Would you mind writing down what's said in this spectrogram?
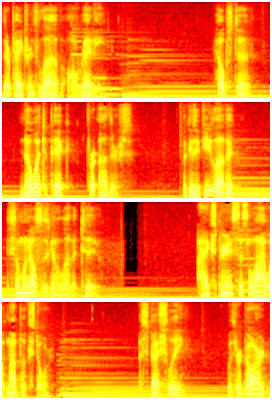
their patrons love already helps to know what to pick for others. Because if you love it, someone else is going to love it too. I experience this a lot with my bookstore, especially with regard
